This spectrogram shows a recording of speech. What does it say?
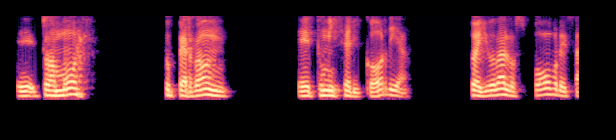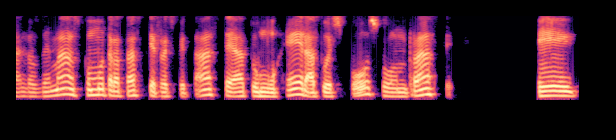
eh, tu amor, tu perdón, eh, tu misericordia, tu ayuda a los pobres, a los demás, cómo trataste, respetaste a tu mujer, a tu esposo, honraste, eh,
